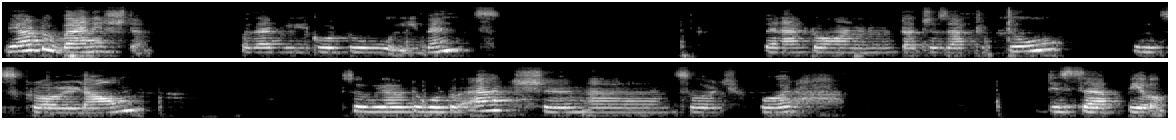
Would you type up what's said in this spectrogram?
We have to vanish them for that we'll go to events. When actor 1 touches actor 2 we'll scroll down. So we have to go to action and search for disappear.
